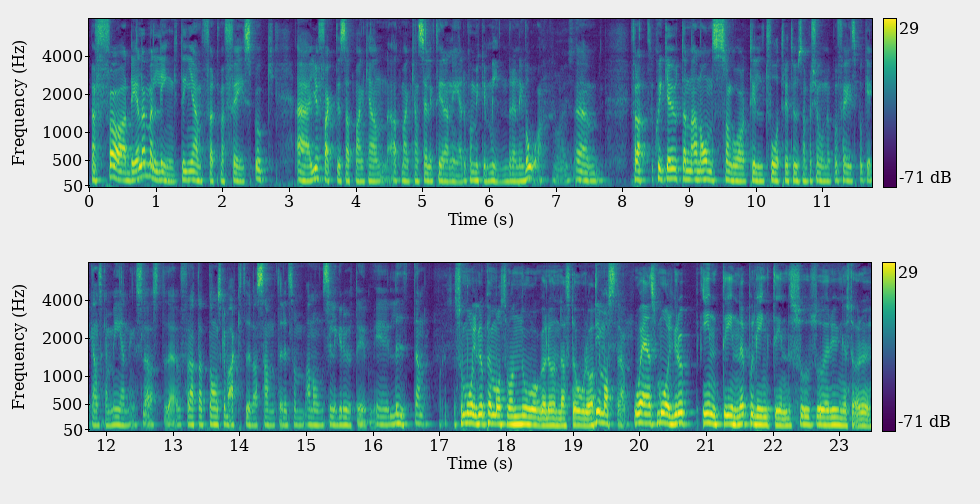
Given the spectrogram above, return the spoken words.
Men fördelen med LinkedIn jämfört med Facebook är ju faktiskt att man kan, att man kan selektera ner det på mycket mindre nivå. Ehm, För att skicka ut en annons som går till 2-3 tusen personer på Facebook är ganska meningslöst. eh, För att, att de ska vara aktiva samtidigt som annonsen ligger ute är, är liten. Så målgruppen måste vara någorlunda stor. Och, Det måste den. och är ens målgrupp inte inne på LinkedIn så, så är det ju ingen större eh,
